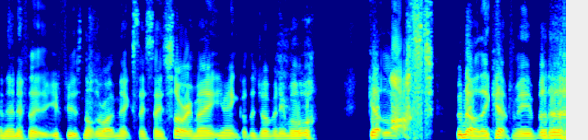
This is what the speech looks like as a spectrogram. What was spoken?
and then if they, if it's not the right mix, they say, "Sorry, mate, you ain't got the job anymore. Get lost." but no, they kept me. But uh,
